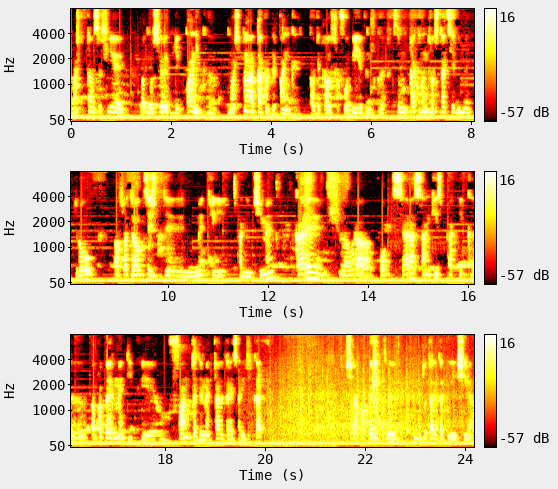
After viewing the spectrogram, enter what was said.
mă așteptam să fie o atmosferă de panică, mă așteptam la atacuri de panică sau de claustrofobie, pentru că suntem practic într-o stație de metrou aflată la 80 de metri adâncime, care la ora 8 seara s-a închis practic uh, aproape hermetic. E o fantă de metal care s-a ridicat și a acoperit uh, în totalitate ieșirea.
